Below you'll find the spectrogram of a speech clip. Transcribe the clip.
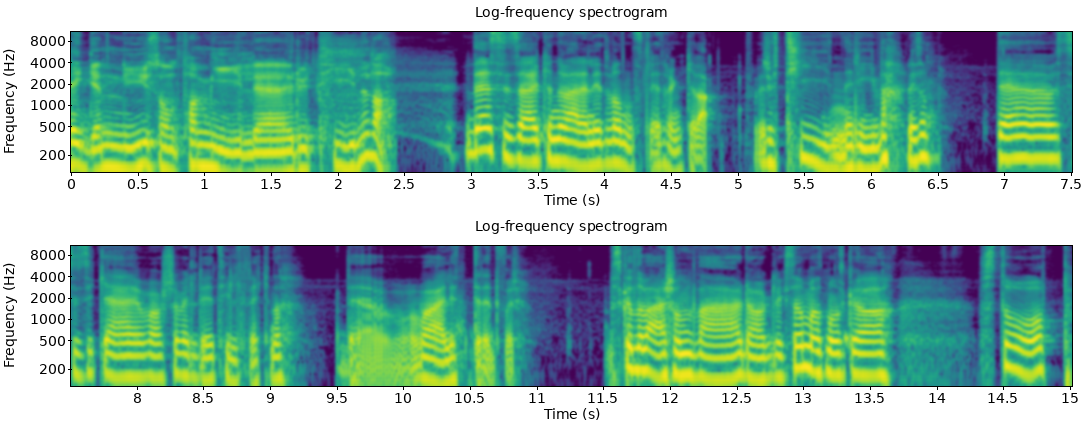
legge en ny sånn familierutine, da. Det syns jeg kunne være en litt vanskelig tanke, da. Rutinelivet, liksom. Det syns ikke jeg var så veldig tiltrekkende. det var jeg litt redd for. Skal det være sånn hver dag, liksom? At man skal stå opp,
